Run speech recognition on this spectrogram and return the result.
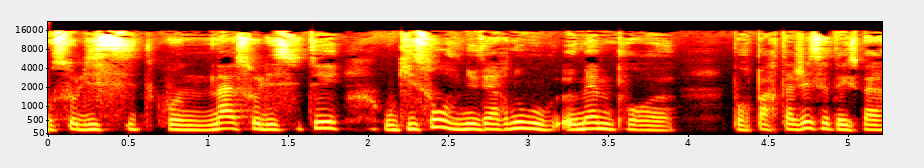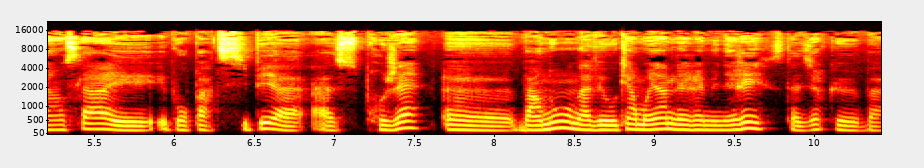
sollicite, qu'on a sollicité ou qui sont venus vers nous eux-mêmes pour pour partager cette expérience-là et, et, pour participer à, à ce projet, euh, ben nous, on n'avait aucun moyen de les rémunérer. C'est-à-dire que bah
